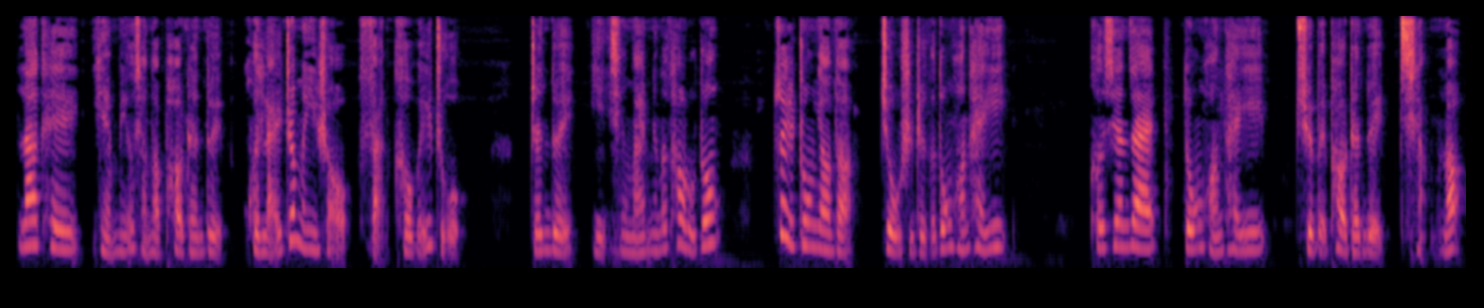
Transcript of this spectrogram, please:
Lucky 也没有想到炮战队会来这么一手反客为主，针对隐姓埋名的套路中，最重要的就是这个东皇太一。可现在东皇太一却被炮战队抢了，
